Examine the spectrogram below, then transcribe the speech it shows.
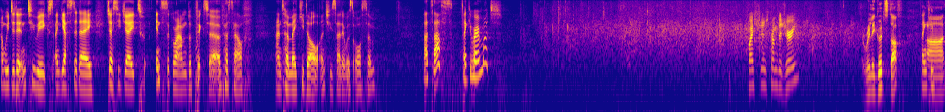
and we did it in two weeks. And yesterday, Jessie J Instagrammed a picture of herself and her Makie doll, and she said it was awesome. That's us. Thank you very much. Questions from the jury? Really good stuff. Thank you. Uh,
